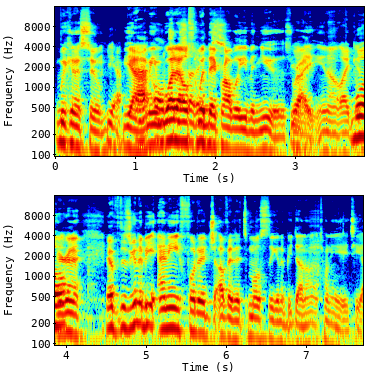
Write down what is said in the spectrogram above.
We can assume. Yeah, Yeah. I mean, what else would they probably even use, Yeah. right? You know, like Well- if you're gonna, if there's gonna be any footage of it, it's mostly gonna be done on a 2080 Ti.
